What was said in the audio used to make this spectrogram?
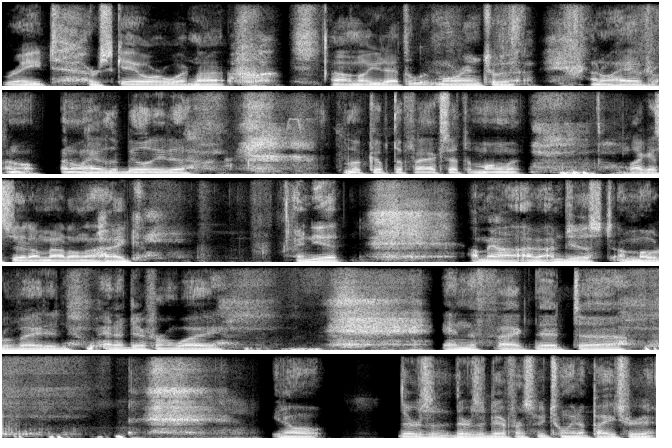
rate or scale or whatnot. I don't know. You'd have to look more into it. I don't have. I don't. I don't have the ability to look up the facts at the moment. Like I said, I'm out on a hike, and yet, I mean, I, I'm just I'm motivated in a different way. In the fact that uh, you know, there's a there's a difference between a patriot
